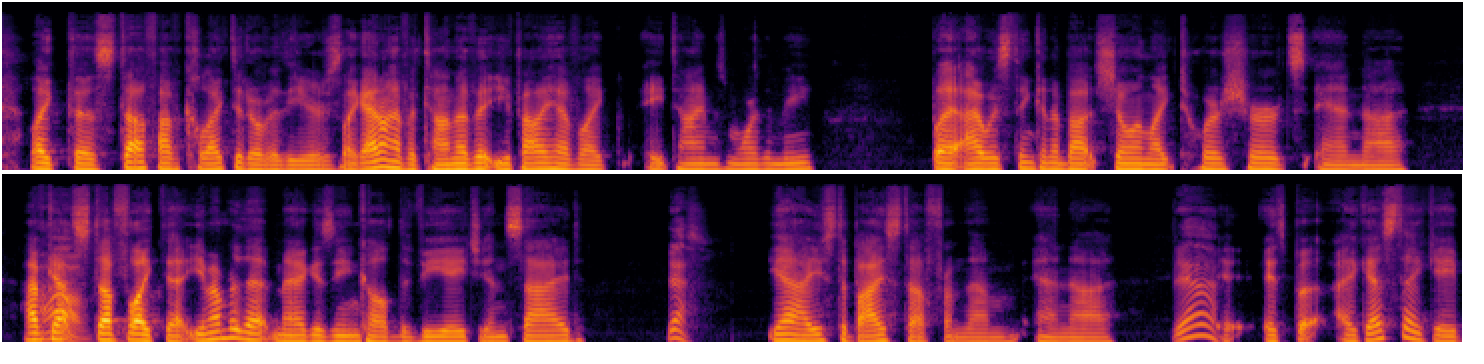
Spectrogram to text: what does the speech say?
like the stuff I've collected over the years. Like I don't have a ton of it. You probably have like eight times more than me. But I was thinking about showing like tour shirts and uh I've got stuff like that. You remember that magazine called the VH Inside? Yes. Yeah, I used to buy stuff from them and uh Yeah. it, it's but I guess they gave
